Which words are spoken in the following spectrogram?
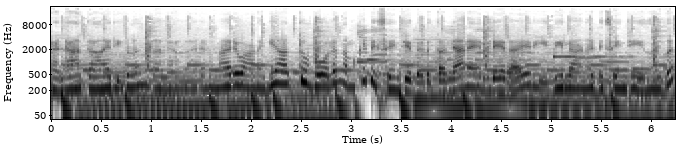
കലാകാരികളും കലാകാരന്മാരും ആണെങ്കിൽ അതുപോലെ നമുക്ക് ഡിസൈൻ ചെയ്തെടുക്കാം. ഞാൻ എന്റേതായ രീതിയിലാണ് ഡിസൈൻ ചെയ്യുന്നത്.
